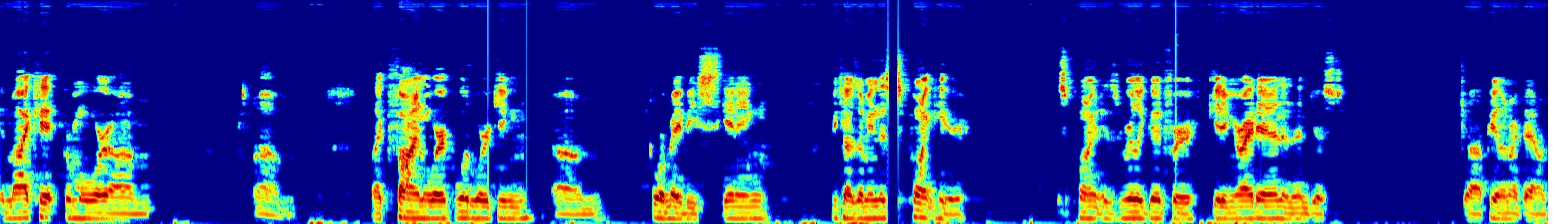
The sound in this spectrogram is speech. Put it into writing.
in my kit for more um um like fine work, woodworking, um, or maybe skinning because I mean this point here this point is really good for getting right in and then just uh, peeling right down.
